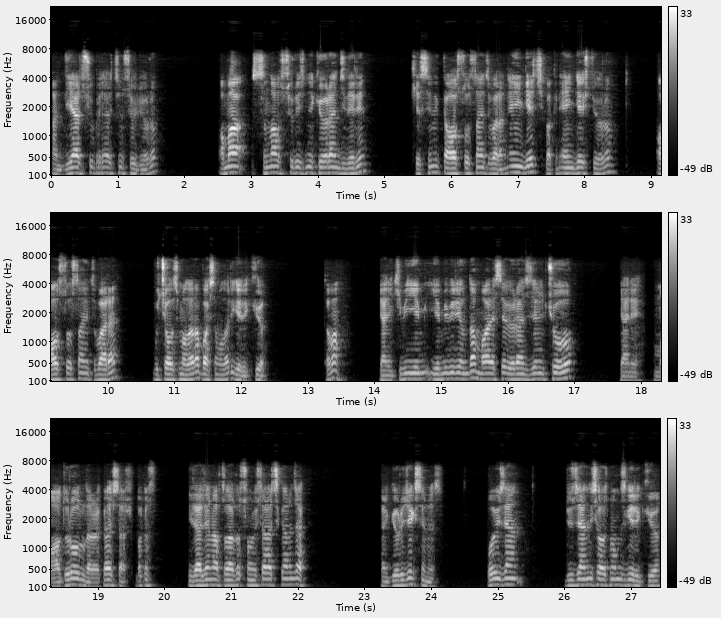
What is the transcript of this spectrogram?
Hani diğer şubeler için söylüyorum. Ama sınav sürecindeki öğrencilerin kesinlikle Ağustos'tan itibaren en geç, bakın en geç diyorum. Ağustos'tan itibaren bu çalışmalara başlamaları gerekiyor. Tamam. Yani 2021 yılında maalesef öğrencilerin çoğu yani mağdur oldular arkadaşlar. Bakın ilerleyen haftalarda sonuçlar açıklanacak. Yani göreceksiniz. O yüzden düzenli çalışmamız gerekiyor.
